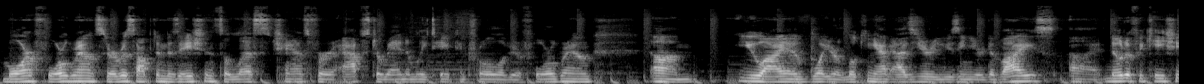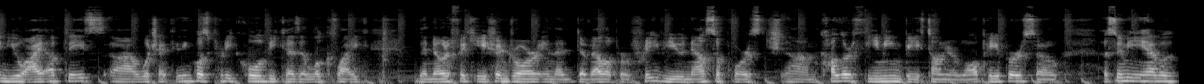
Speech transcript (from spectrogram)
more foreground service optimization, so less chance for apps to randomly take control of your foreground. Um, UI of what you're looking at as you're using your device. Uh, notification UI updates, uh, which I think was pretty cool because it looked like the notification drawer in the developer preview now supports um, color theming based on your wallpaper. So, assuming you have a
